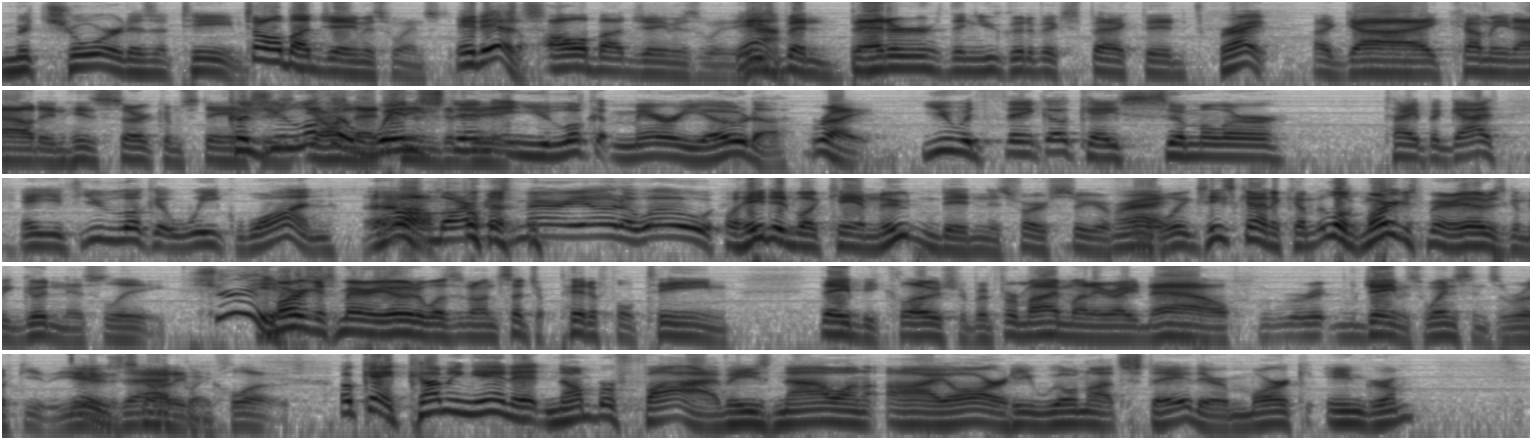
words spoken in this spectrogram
matured as a team. It's all about Jameis Winston. It is. It's all about Jameis Winston. Yeah. He's been better than you could have expected. Right. A guy coming out in his circumstances. Because you look at Winston and you look at Mariota, right. you would think, okay, similar type of guys. And if you look at week one, Oh. Marcus Mariota, whoa. Well, he did what Cam Newton did in his first three or four Right. weeks. He's kind of coming. Look, Marcus Mariota is going to be good in this league. Sure he. Marcus Mariota wasn't on such a pitiful team. They'd be closer. But for my money right now, R- Jameis Winston's the rookie of the year. It's not Exactly. even close. Okay, coming in at number five, he's now on IR. He will not stay there. Mark Ingram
